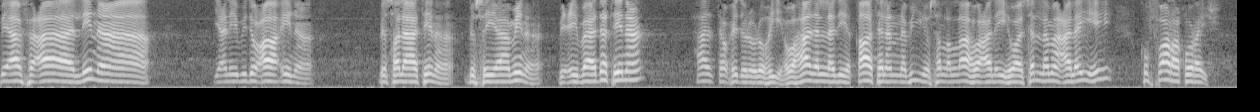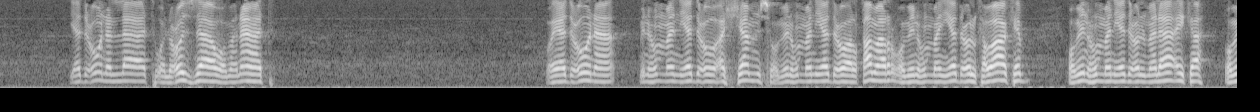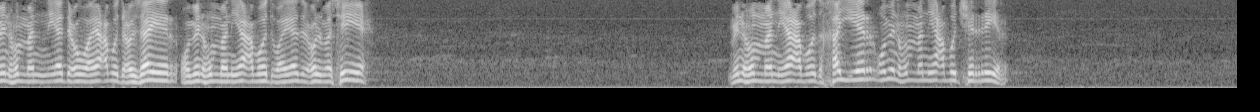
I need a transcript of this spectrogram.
بأفعالنا يعني بدعائنا بصلاتنا بصيامنا بعبادتنا هذا توحيد الألوهية. وهذا الذي قاتل النبي صلى الله عليه وسلم عليه كفار قريش. يدعون اللات والعزى ومنات ويدعون منهم من يدعو الشمس ومنهم من يدعو القمر ومنهم من يدعو الكواكب. ومنهم من يدعو الملائكة ومنهم من يدعو ويعبد عزير ومنهم من يعبد ويدعو المسيح. منهم من يعبد خير ومنهم من يعبد شرير.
